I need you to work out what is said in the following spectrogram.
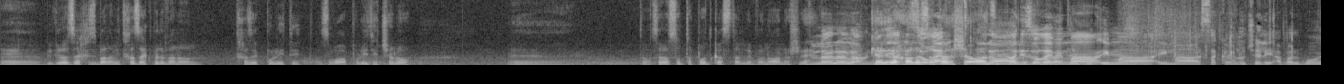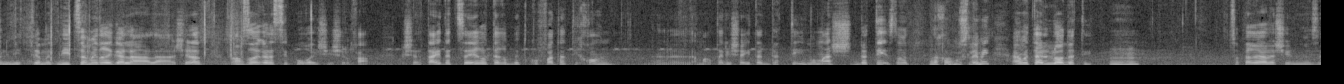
אה, בגלל זה חיזבאללה מתחזק בלבנון, מתחזק פוליטית, הזרוע הפוליטית שלו. אה, אתה רוצה לעשות את הפודקאסט על לבנון, או ש... לא, לא, לא. כי אני יכול לספר שעות, זה לא, כל אני כך זורם עם מרתק ה- אותי. עם הסקרנות שלי, אבל בואו ניצמד- רגע ל- לשאלה הזאת. נחזור רגע לסיפור האישי שלך. כשאתה היית צעיר יותר בתקופת התיכון, אה, אמרת לי שהיית דתי, ממש דתי, זאת אומרת, נכון. מוסלמי, היום אתה לא דתי. מהמם. תספר לי על השינוי הזה.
